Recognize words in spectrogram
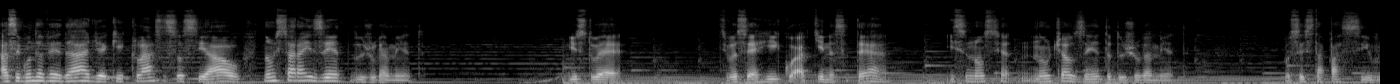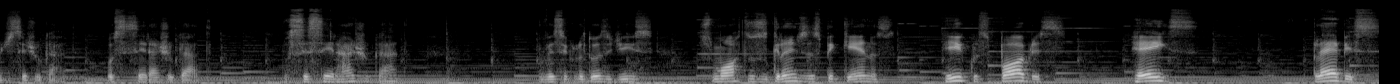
A segunda verdade é que classe social não estará isento do julgamento. Isto é, se você é rico aqui nessa terra, isso não, se, não te ausenta do julgamento. Você está passivo de ser julgado. Você será julgado. Você será julgado. O versículo 12 diz: Os mortos, os grandes e os pequenos, ricos, pobres, reis, plebes,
